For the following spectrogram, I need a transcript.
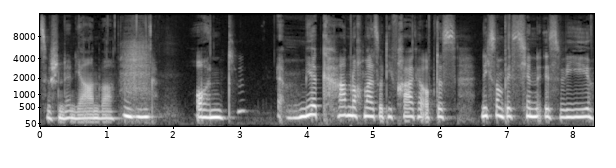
zwischen den Jahren war. Mhm. Und äh, mir kam noch mal so die Frage, ob das nicht so ein bisschen ist wie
